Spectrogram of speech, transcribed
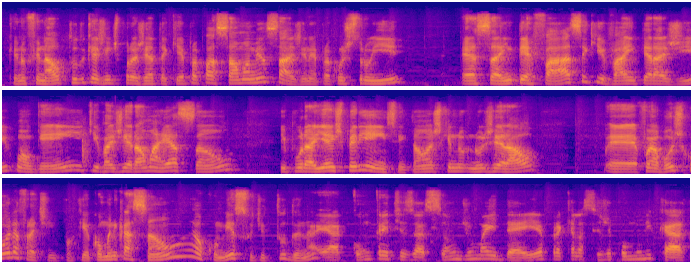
Porque no final, tudo que a gente projeta aqui é para passar uma mensagem, né? Para construir essa interface que vai interagir com alguém e que vai gerar uma reação e por aí a experiência. Então, acho que no, no geral é, foi uma boa escolha, Fratinho, porque comunicação é o começo de tudo, né? É a concretização de uma ideia para que ela seja comunicada.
